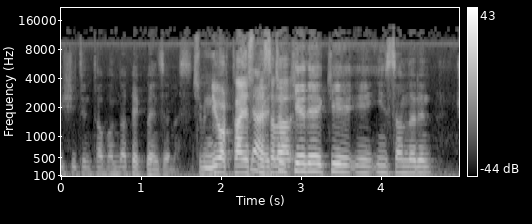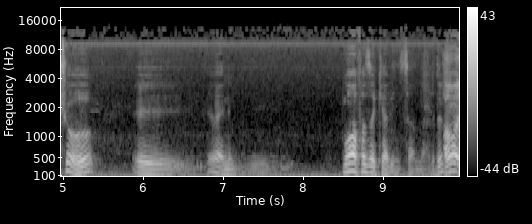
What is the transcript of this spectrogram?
işitin tabanına pek benzemez. şimdi New York Times Yani mesela Türkiye'deki e, insanların çoğu e, yani, e, muhafazakar insanlardır. ama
